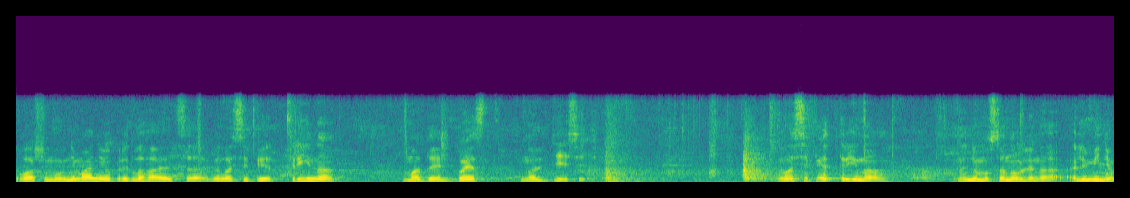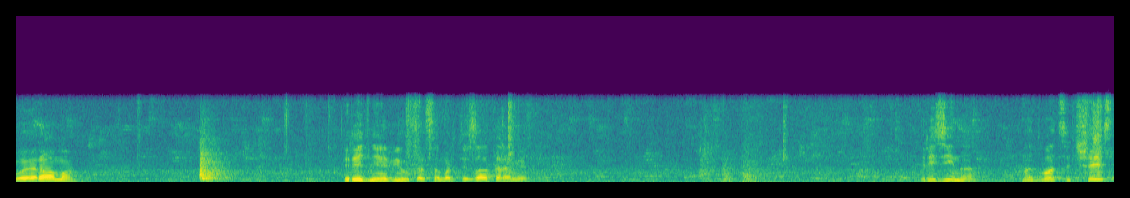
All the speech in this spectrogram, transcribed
Вашему вниманию предлагается велосипед Trina, модель Best 010. Велосипед Trina, на нем установлена алюминиевая рама, передняя вилка с амортизаторами, резина на 26,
